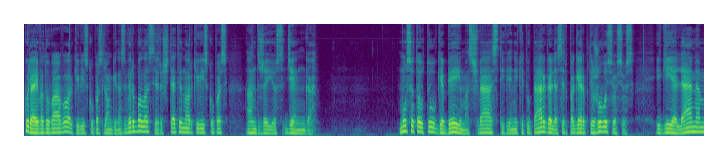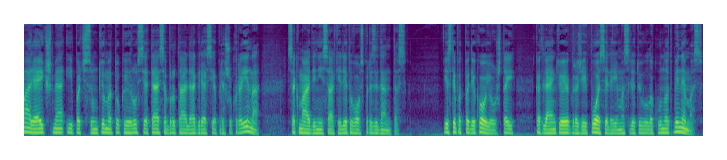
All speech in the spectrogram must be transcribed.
kuriai vadovavo arkivyskupas Lionginas Virbalas ir Štetino arkivyskupas Andžajus Dženga. Mūsų tautų gebėjimas švęsti vieni kitų pergalės ir pagerbti žuvusiosius įgyja lemiamą reikšmę ypač sunkiu metu, kai Rusija tęsia brutalią agresiją prieš Ukrainą, sekmadienį sakė Lietuvos prezidentas. Jis taip pat padėkojo už tai, kad Lenkijoje gražiai puoselėjimas lietuvių lakūnų atminimas.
